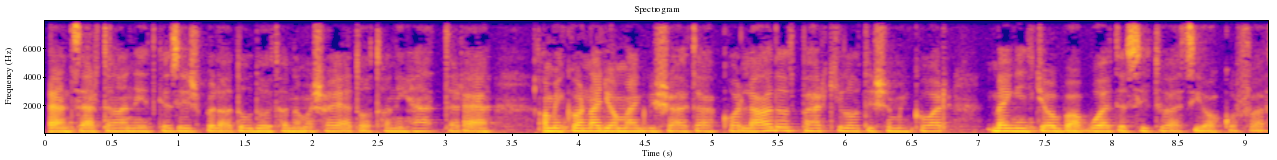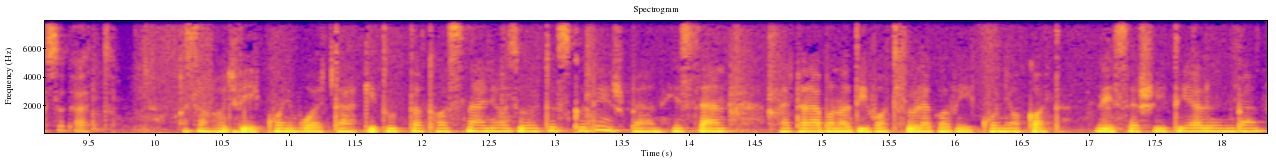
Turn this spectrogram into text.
rendszertelen étkezésből adódott, hanem a saját otthoni háttere. Amikor nagyon megviselte, akkor leadott pár kilót, és amikor megint jobb volt a szituáció, akkor felszedett. Azzal, hogy vékony voltál, ki tudtad használni az öltözködésben? Hiszen általában a divat főleg a vékonyakat részesíti előnyben.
